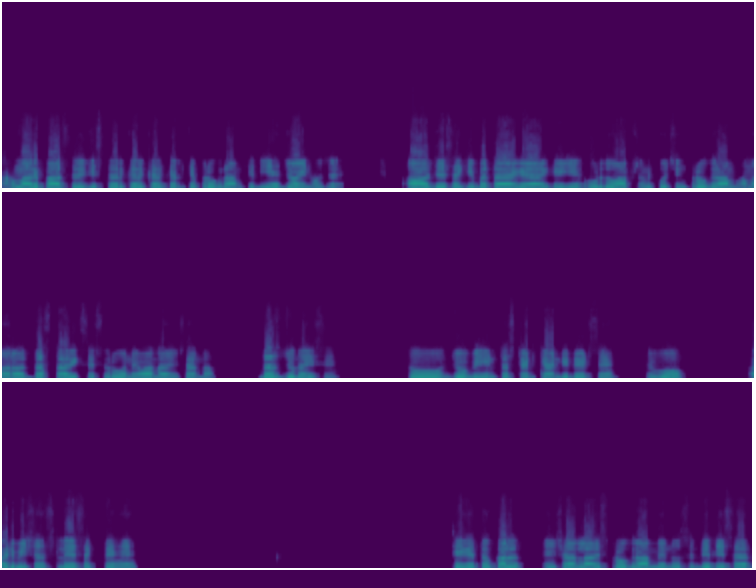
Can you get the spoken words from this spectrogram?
हमारे पास रजिस्टर कर कर कल के प्रोग्राम के लिए ज्वाइन हो जाए। और जैसा कि बताया गया है कि ये उर्दू ऑप्शनल कोचिंग प्रोग्राम हमारा 10 तारीख से शुरू होने वाला है इंशाल्लाह 10 जुलाई से। तो जो भी इंटरेस्टेड कैंडिडेट्स हैं, वो एडमिशंस ले सकते हैं। ठीक है तो कल इंशाल्लाह इस प्रोग्राम में नूसिद्दीकी सर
